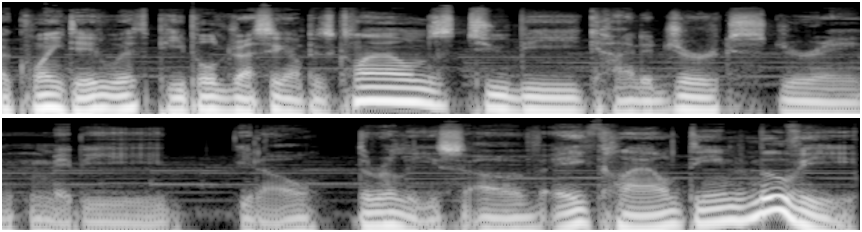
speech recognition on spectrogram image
acquainted with people dressing up as clowns to be kind of jerks during maybe, you know, the release of a clown themed movie.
